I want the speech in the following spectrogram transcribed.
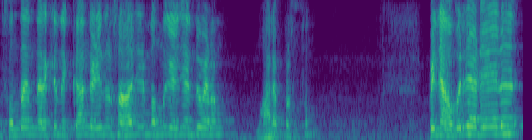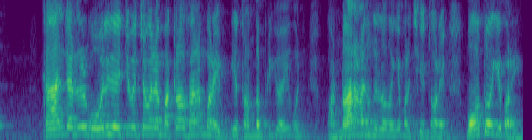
സ്വന്തം നിലയ്ക്ക് നിൽക്കാൻ കഴിയുന്ന ഒരു സാഹചര്യം വന്നു കഴിഞ്ഞാൽ എന്ത് വേണം? വാനപ്രസ്ഥം. പിന്നെ അവരുടെ ഇടയിൽ കാലിന്റെ അടുത്ത് ഗോലി കയറ്റി വെച്ച പോലെ മക്കളെ സാധനം പറയും ഈ തന്തപ്പിടിക്കുമായി പണ്ടാരടങ്ങുന്നില്ലോ എന്നൊക്കെ പറയും ചീത്ത പറയും. മുഖത്ത് നോക്കി പറയും.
